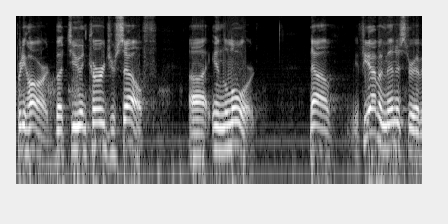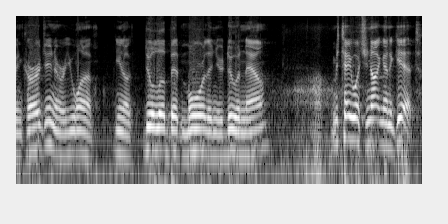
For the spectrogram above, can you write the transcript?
pretty hard. But you encourage yourself uh, in the Lord. Now, if you have a ministry of encouraging, or you want to you know, do a little bit more than you're doing now, let me tell you what you're not going to get.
